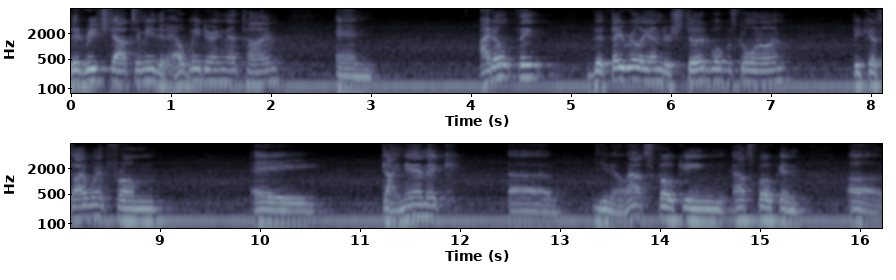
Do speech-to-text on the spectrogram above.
that reached out to me that helped me during that time. And I don't think that they really understood what was going on because I went from a dynamic, uh, you know, outspoken, outspoken uh,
